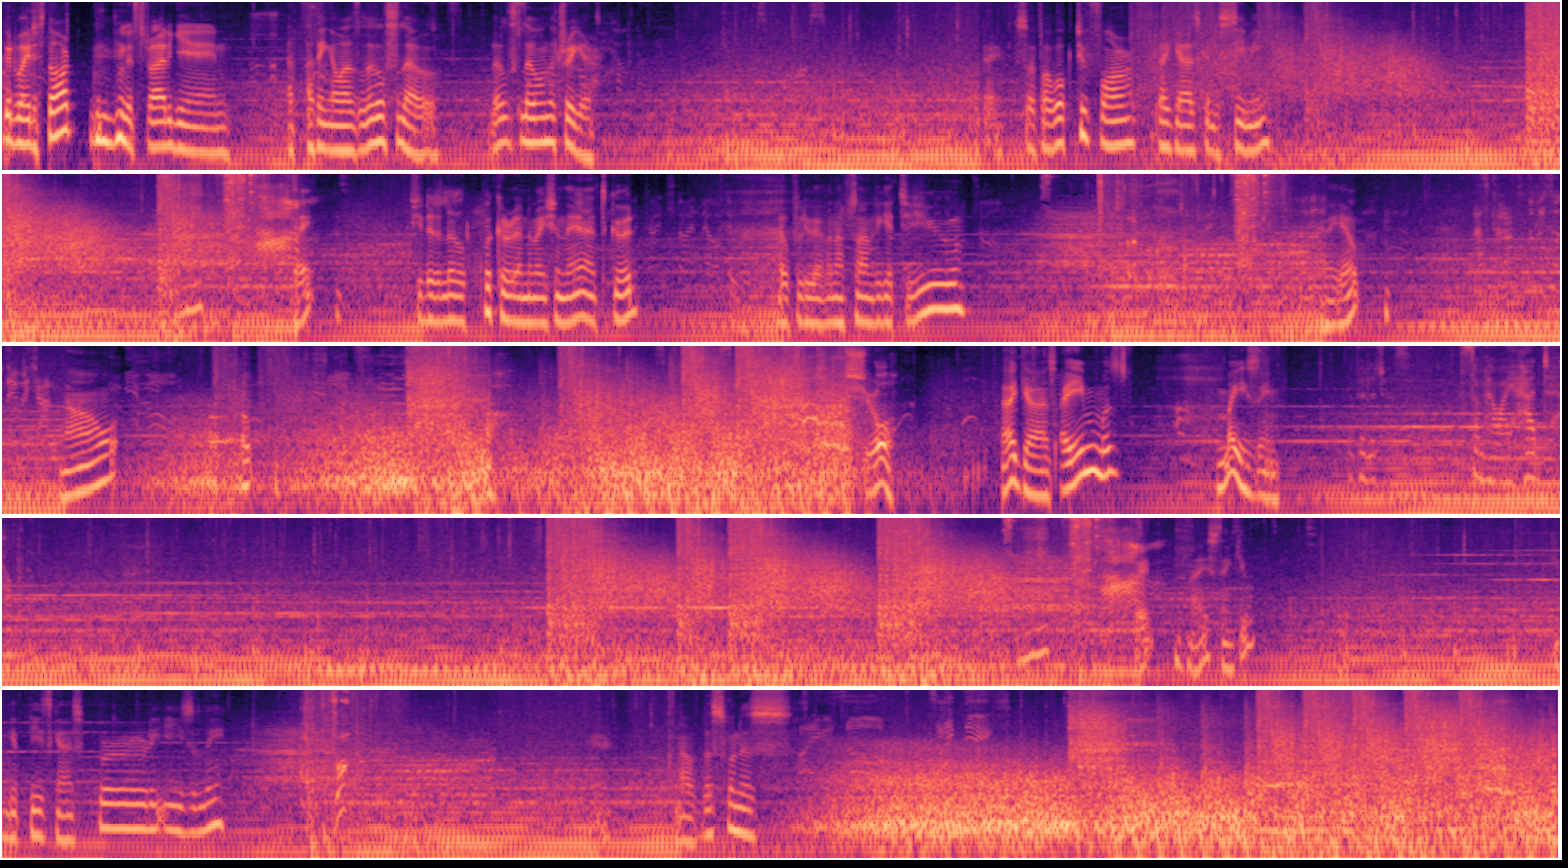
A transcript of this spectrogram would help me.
Good way to start. Let's try it again. I, I think I was a little slow. A little slow on the trigger. So if I walk too far, that guy's gonna see me. Okay. She did a little quicker animation there, that's good. Hopefully we have enough time to get to you. There we go. Now... Oh. oh. Sure. That guy's aim was amazing. The villagers. Somehow I had to help them. Great. Nice, thank you. Can get these guys pretty easily. Now this one is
